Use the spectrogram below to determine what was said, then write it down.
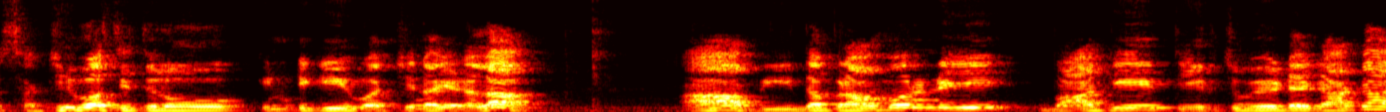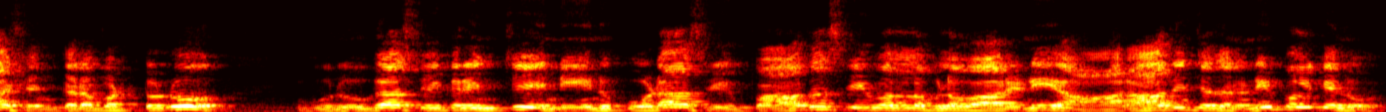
సజీవ స్థితిలో ఇంటికి వచ్చిన ఎడల ఆ బీద బ్రాహ్మణుని బాకీ తీర్చివేయటే గాక శంకర భట్టును గురువుగా స్వీకరించి నేను కూడా శ్రీపాద శ్రీవల్లభుల వారిని ఆరాధించదనని పలికెను.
